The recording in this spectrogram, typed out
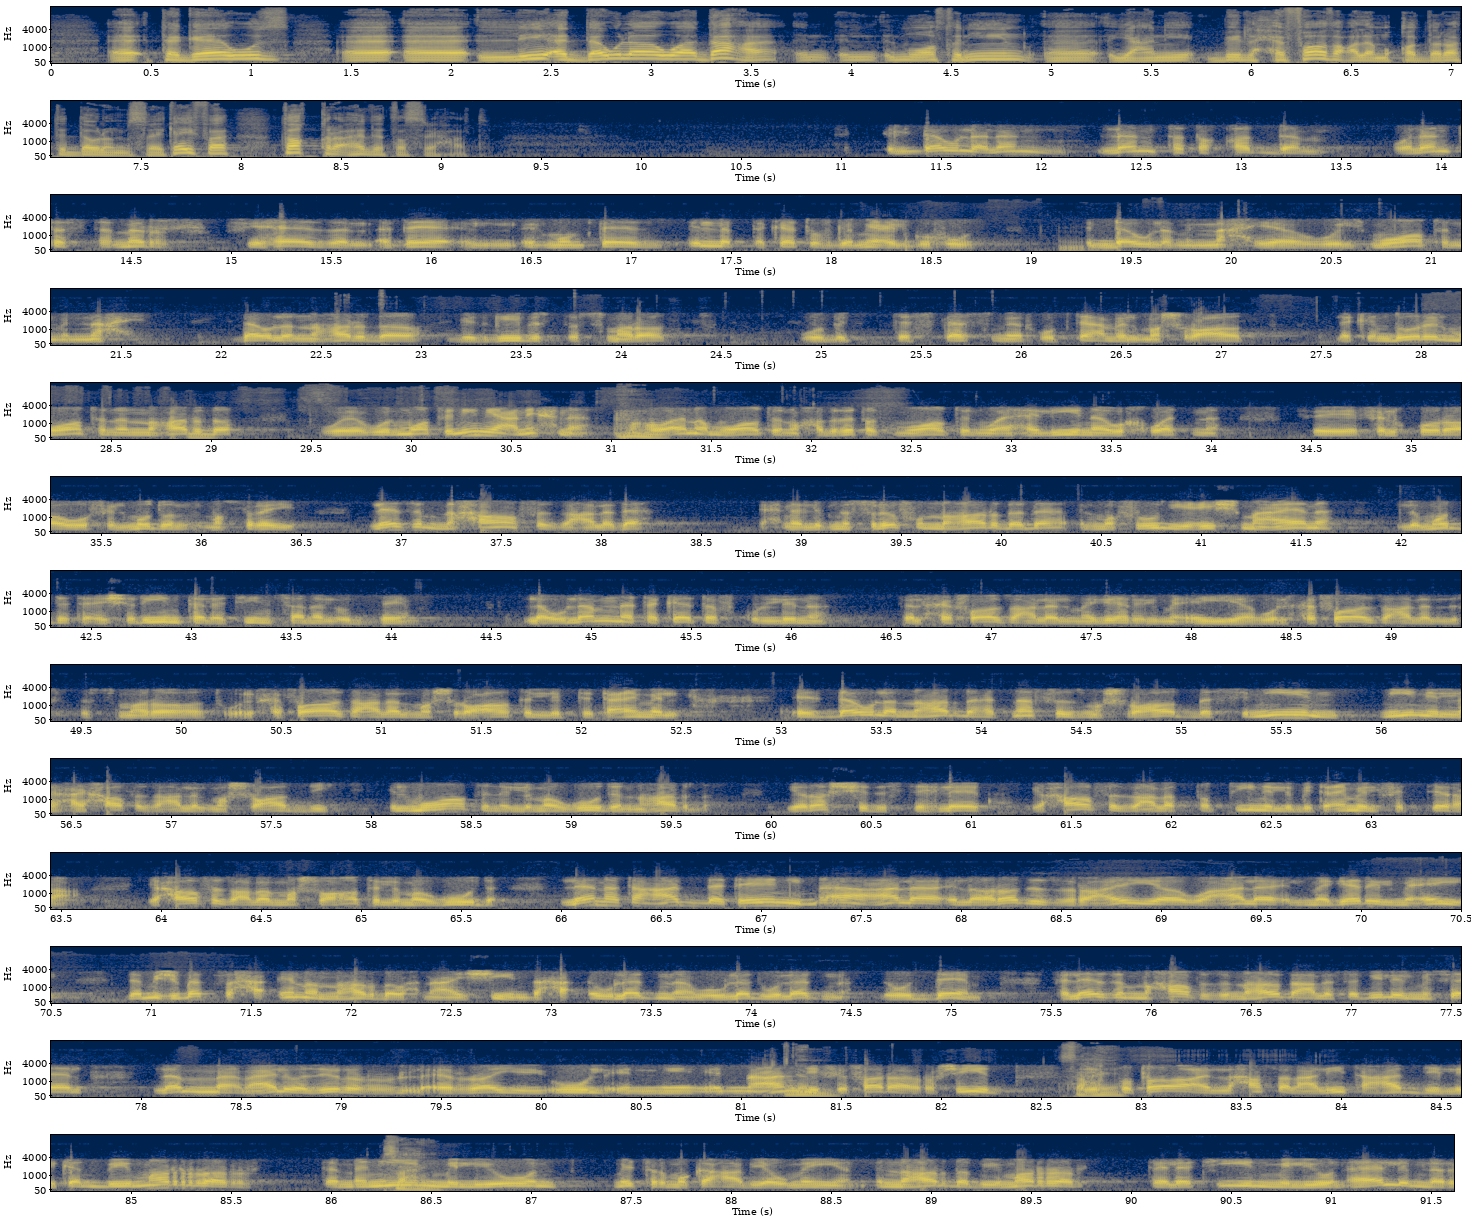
تجاوز للدولة ودعا المواطنين يعني بالحفاظ على مقدرات الدولة المصرية كيف تقرأ هذه التصريحات؟ الدولة لن لن تتقدم ولن تستمر في هذا الأداء الممتاز إلا بتكاتف جميع الجهود. الدولة من ناحية والمواطن من ناحية. الدولة النهارده بتجيب استثمارات وبتستثمر وبتعمل مشروعات لكن دور المواطن النهارده والمواطنين يعني إحنا ما هو أنا مواطن وحضرتك مواطن وأهالينا وإخواتنا في في القرى وفي المدن المصرية لازم نحافظ على ده إحنا اللي بنصرفه النهارده ده المفروض يعيش معانا لمدة 20 30 سنة لقدام لو لم نتكاتف كلنا في الحفاظ على المجاري المائية والحفاظ على الاستثمارات والحفاظ على المشروعات اللي بتتعمل الدولة النهاردة هتنفذ مشروعات بس مين مين اللي هيحافظ على المشروعات دي؟ المواطن اللي موجود النهاردة يرشد استهلاكه يحافظ على التبطين اللي بيتعمل في الترع يحافظ على المشروعات اللي موجودة. لا نتعدى تاني بقى على الأراضي الزراعية وعلى المجاري المائية. ده مش بس حقنا النهاردة وإحنا عايشين ده حق أولادنا وأولاد ولادنا لقدام فلازم نحافظ النهارده على سبيل المثال لما معالي وزير الري يقول إن إن عندي في فرع رشيد صحيح. القطاع اللي حصل عليه تعدي اللي كان بيمرر 80 صحيح. مليون متر مكعب يوميا النهارده بيمرر 30 مليون أقل من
